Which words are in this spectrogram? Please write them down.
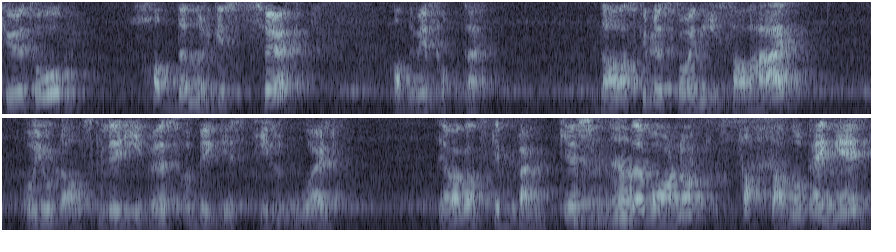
22, hadde Norge søkt, hadde vi fått det. Da skulle det stå en ishall her, og Jordal skulle rives og bygges til OL. Det var ganske bankers. Så det var nok satt av noe penger,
